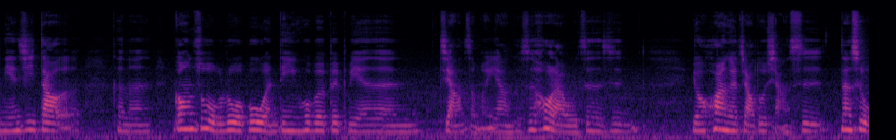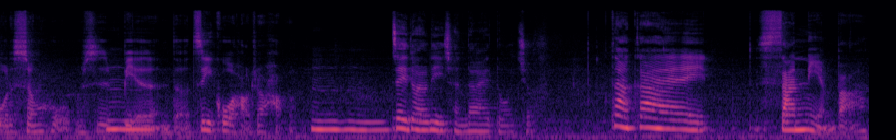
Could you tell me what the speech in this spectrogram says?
年纪到了，可能工作如果不稳定，会不会被别人讲怎么样？可是后来我真的是。有换个角度想是，是那是我的生活，不是别人的，嗯、自己过好就好了。嗯嗯，这段历程大概多久？大概三年吧。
